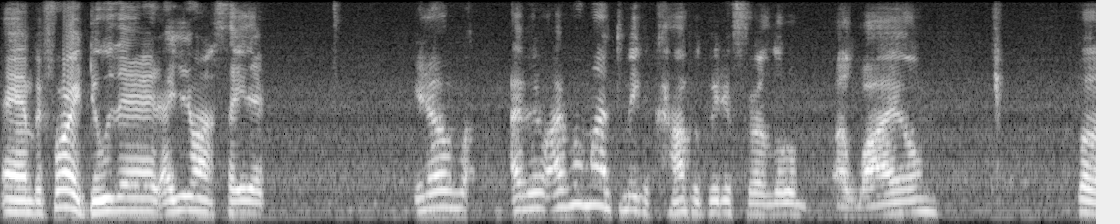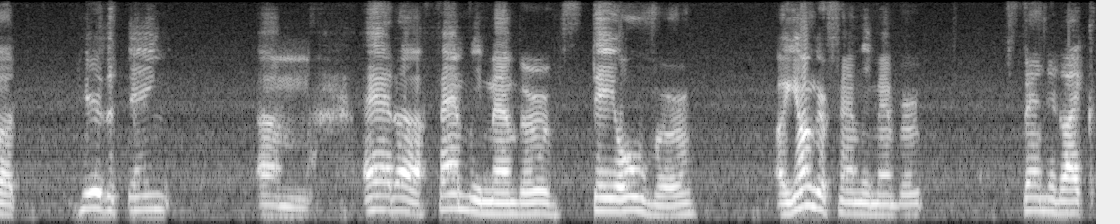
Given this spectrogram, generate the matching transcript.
And before I do that, I just want to say that, you know, I've been, I've been wanting to make a comic video for a little a while, but here's the thing. Um, I had a family member stay over, a younger family member, spending like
